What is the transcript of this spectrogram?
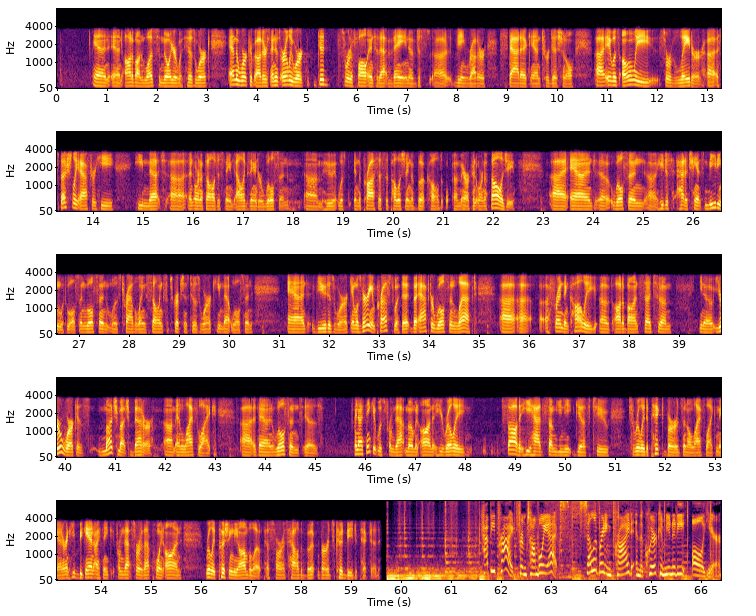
And, and Audubon was familiar with his work and the work of others, and his early work did sort of fall into that vein of just uh, being rather static and traditional. Uh, it was only sort of later, uh, especially after he he met uh, an ornithologist named Alexander Wilson, um, who was in the process of publishing a book called American Ornithology. Uh, and uh, Wilson, uh, he just had a chance meeting with Wilson. Wilson was traveling, selling subscriptions to his work. He met Wilson and viewed his work and was very impressed with it. But after Wilson left, uh, a, a friend and colleague of Audubon said to him, "You know, your work is much, much better um, and lifelike uh, than Wilson's is." And I think it was from that moment on that he really saw that he had some unique gift to to really depict birds in a lifelike manner. And he began, I think, from that sort of that point on, really pushing the envelope as far as how the birds could be depicted. Happy Pride from Tomboy X, celebrating pride in the queer community all year.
